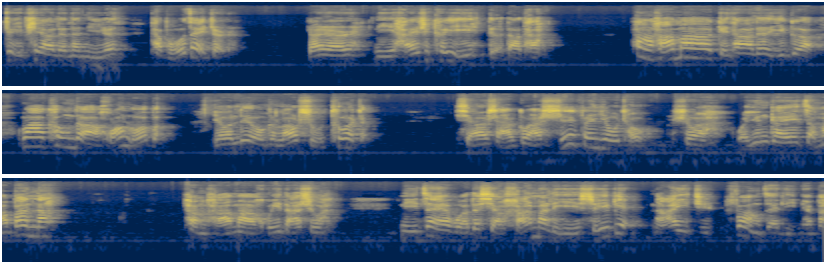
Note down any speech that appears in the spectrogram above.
最漂亮的女人她不在这儿，然而你还是可以得到它。”胖蛤蟆给他了一个挖空的黄萝卜，有六个老鼠拖着。小傻瓜十分忧愁，说：“我应该怎么办呢？”胖蛤蟆回答说。你在我的小蛤蟆里随便拿一只放在里面吧。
